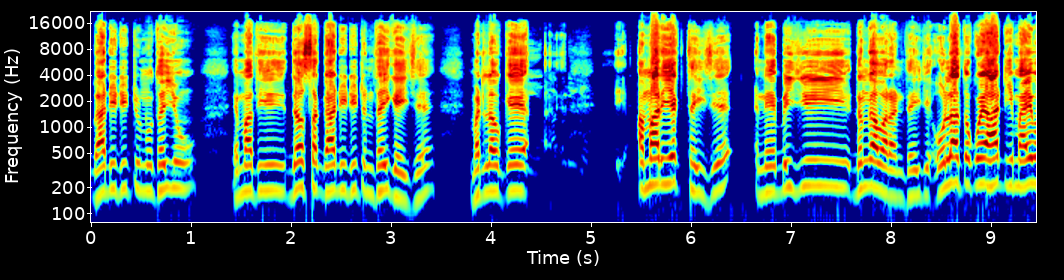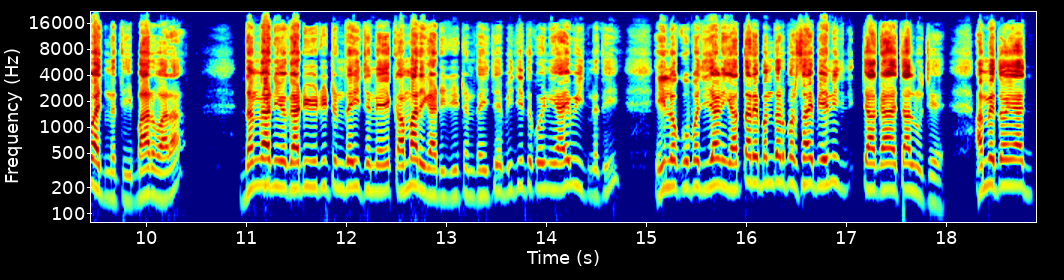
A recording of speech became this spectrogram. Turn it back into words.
ગાડી રિટર્નનું થયું. એમાંથી દસક ગાડી રિટર્ન થઈ ગઈ છે. મતલબ કે અમારી એક થઈ છે. અને બીજી દંગાવાળાની થઈ છે. ઓલા તો કોઈ આ ટીમ આવ્યા જ નથી, બારવાળા. દંગાની ગાડી રિટર્ન થઈ છે ને એક અમારી ગાડી રિટર્ન થઈ છે, બીજી તો કોઈની આવી જ નથી. એ લોકો પછી જાણી અત્યારે બંદર પર સાહેબ એની ચાલુ છે. અમે તો અહીંયા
